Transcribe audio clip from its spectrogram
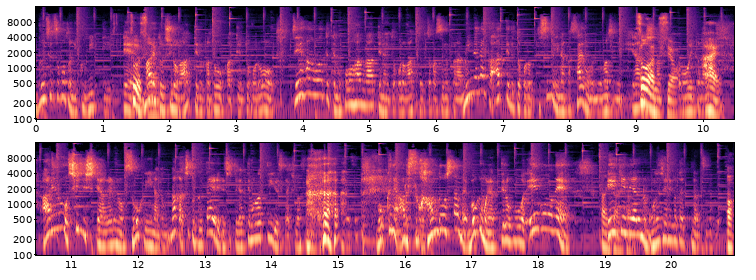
分節ごとに区切っていって、ね前と後ろが合ってるかどうかっていうところを前半は合ってても後半が合ってないところがあったりとかするからみんななんか合ってるところってすぐになんか最後まで読まずに選んでしまうそうなんですよ人が多いから、はい。あれを指示してあげるのすごくいいなと思う。なんかちょっと具体例でちょっとやってもらっていいですか、一番 僕ね、あれすごい感動したんだよ。僕もやってる方は、英語のね、英検でやるのも同じやり方やってたんですよ、僕。あ、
